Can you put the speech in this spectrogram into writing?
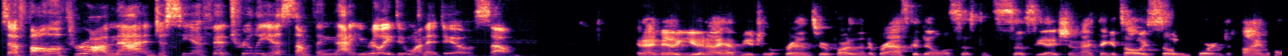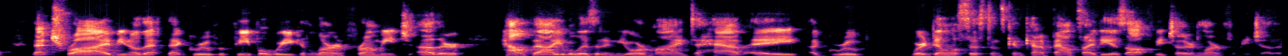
to follow through on that and just see if it truly is something that you really do want to do so and I know you and I have mutual friends who are part of the Nebraska Dental Assistants Association. And I think it's always so important to find that that tribe, you know, that that group of people where you can learn from each other. How valuable is it in your mind to have a a group where dental assistants can kind of bounce ideas off of each other and learn from each other?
